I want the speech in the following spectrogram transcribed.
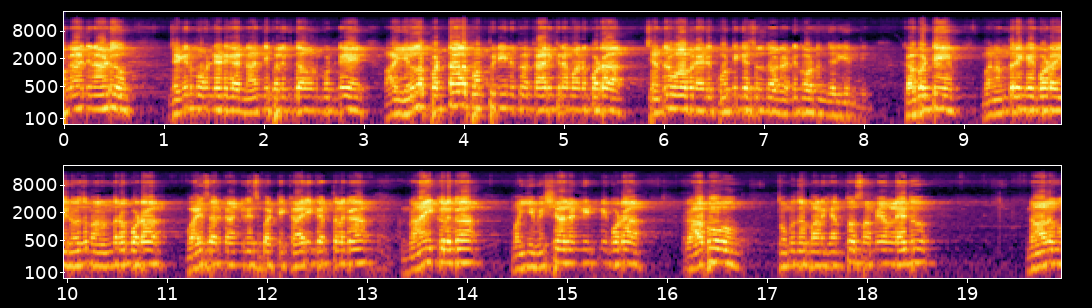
ఉగాది నాడు జగన్మోహన్ రెడ్డి గారు నాంది పలుకుదాం అనుకుంటే ఆ ఇళ్ళ పట్టాల పంపిణీ కార్యక్రమాన్ని కూడా చంద్రబాబు నాయుడు కోర్టు కేసుల ద్వారా అడ్డుకోవడం జరిగింది. కాబట్టి మనందరికీ కూడా ఈ రోజు మనందరం కూడా వైఎస్ఆర్ కాంగ్రెస్ పార్టీ కార్యకర్తలుగా నాయకులుగా మా ఈ విషయాలన్నింటినీ కూడా రాబో తొమ్మిది మనకి ఎంతో సమయం లేదు. నాలుగు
